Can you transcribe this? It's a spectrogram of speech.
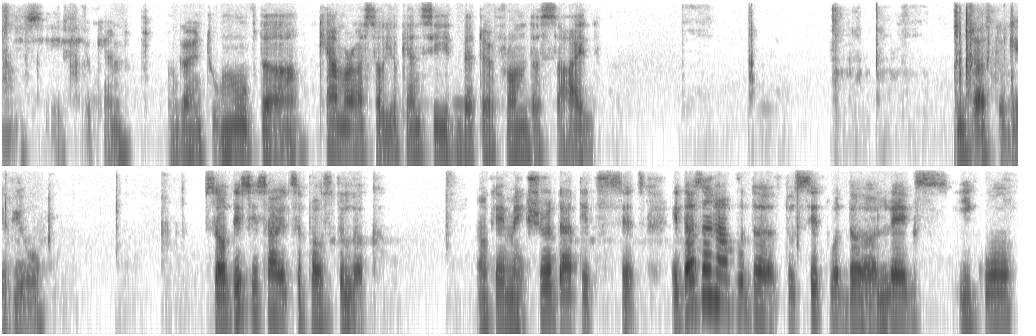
Let me see if you can. I'm going to move the camera so you can see it better from the side. Just to give you. So this is how it's supposed to look. Okay, make sure that it sits. It doesn't have with the to sit with the legs equal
